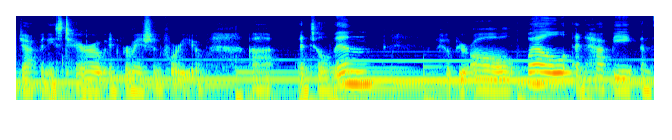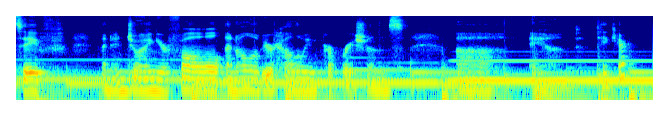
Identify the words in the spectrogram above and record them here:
Japanese tarot information for you. Uh, until then, I hope you're all well and happy and safe and enjoying your fall and all of your Halloween preparations. Uh, and take care.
